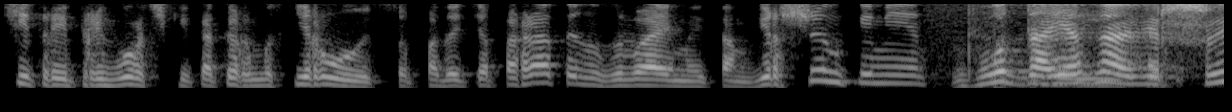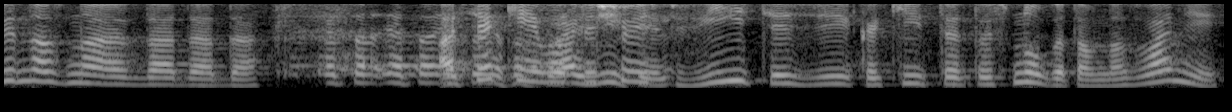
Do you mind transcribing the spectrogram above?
хитрые приборчики, которые маскируются под эти аппараты, называемые там вершинками. Вот, да, я знаю, вершина знаю, да, да, да. Это, это, а это, всякие вот еще есть витязи какие-то, то есть много там названий.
